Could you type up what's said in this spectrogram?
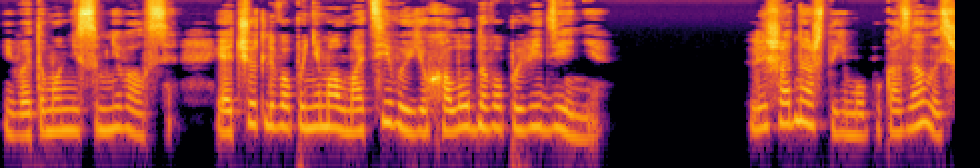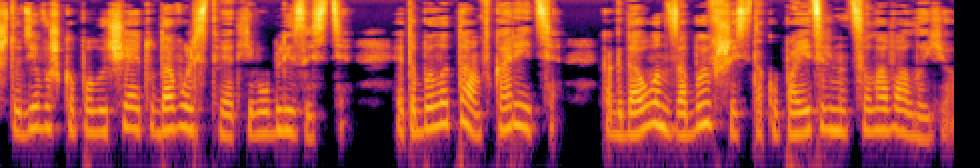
И в этом он не сомневался, и отчетливо понимал мотивы ее холодного поведения. Лишь однажды ему показалось, что девушка получает удовольствие от его близости. Это было там, в карете, когда он, забывшись, так упоительно целовал ее.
